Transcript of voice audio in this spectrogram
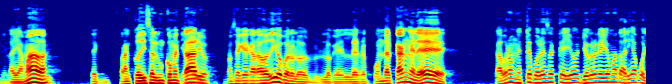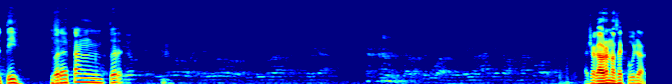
Y en la llamada, o sea, Franco dice algún comentario, no sé qué carajo dijo, pero lo, lo que le responde Arcángel es, cabrón, es que por eso es que yo, yo creo que yo mataría por ti. Tú eres tan... Tú eres... Hacho, cabrón, no se escucha.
